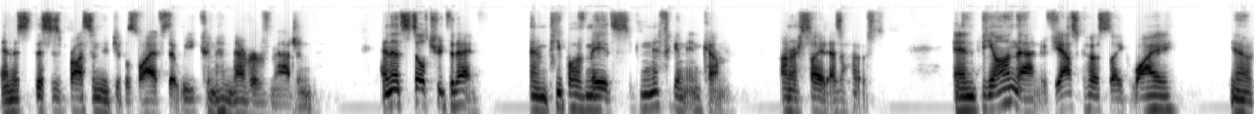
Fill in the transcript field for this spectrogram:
And this this has brought something to people's lives that we couldn't have never imagined. And that's still true today. And people have made significant income on our site as a host. And beyond that, if you ask a host like why, you know,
